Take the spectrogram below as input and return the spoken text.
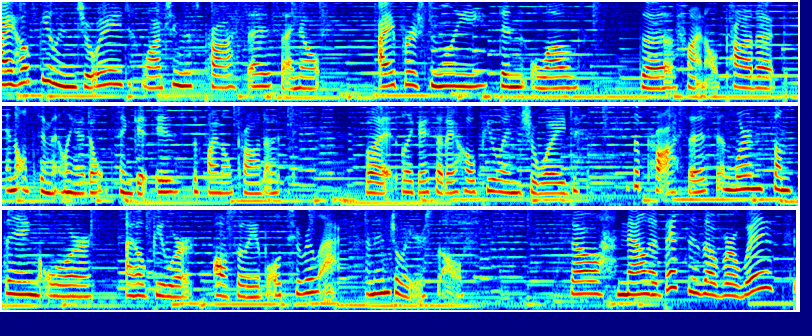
I hope you enjoyed watching this process. I know I personally didn't love the final product, and ultimately, I don't think it is the final product. But like I said, I hope you enjoyed the process and learned something, or I hope you were also able to relax and enjoy yourself. So now that this is over with,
